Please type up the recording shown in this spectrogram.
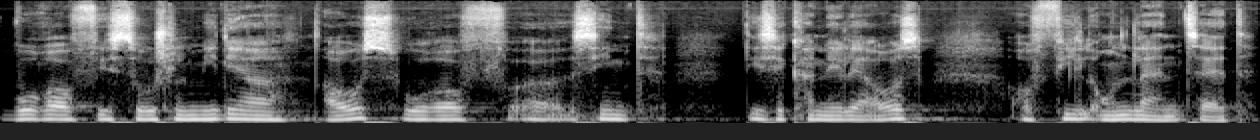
Worauf ist Social Media aus? Worauf äh, sind diese Kanäle aus? Auf viel Online-Zeit.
